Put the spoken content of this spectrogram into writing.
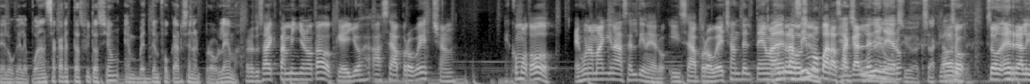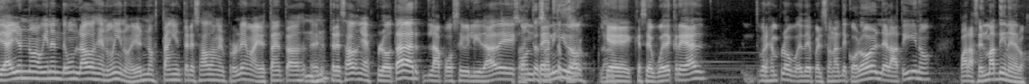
de lo que le puedan sacar a esta situación en vez de enfocarse en el problema. Pero tú sabes que también yo he notado que ellos se aprovechan, es como todo, es una máquina de hacer dinero y se aprovechan del tema del racismo para sacarle dinero. Exacto. en realidad ellos no vienen de un lado genuino, ellos no están interesados en el problema, ellos están interesados en explotar la posibilidad de contenido Que, que se puede crear, por ejemplo, de personas de color, de latinos, para hacer más dinero.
